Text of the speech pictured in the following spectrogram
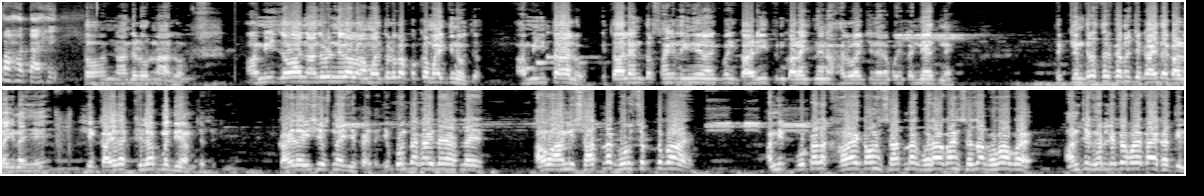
पाहत आहे. नांदेडवरून आलो आम्ही. जेव्हा नांदेडवरून निघालो आम्हाला थोडं पक्का पक्क माहिती नव्हतं. आम्ही इथं आलो. इथं आल्यानंतर सांगितलं इंजिनियर की गाडी इथून काढायची नाही ना हलवायची नाही ना कोणी कन्यायच नाही. तर केंद्र सरकारनं जे कायदा काढला की नाही हे हे कायदा खिलाफमध्ये आहे आमच्यासाठी. कायदा विशेष नाही हे कायदा. हे कोणता कायदा आहे असला आहे अहो आम्ही सात लाख भरू शकतो काय? आम्ही पोटाला खावाय का सात लाख भरावं काय आणि सजा भोगाव काय? आमचे घर लेकर बाळ काय खातील?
